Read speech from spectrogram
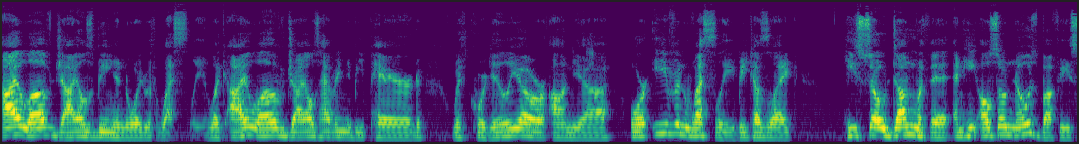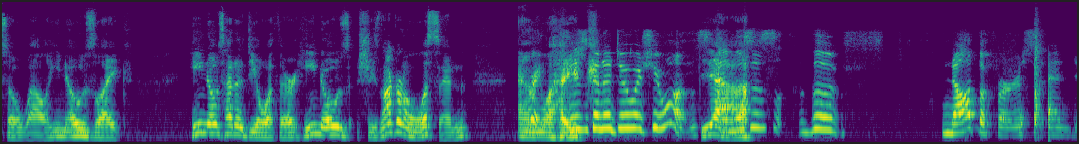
I love Giles being annoyed with Wesley. Like I love Giles having to be paired with Cordelia or Anya or even Wesley because like he's so done with it and he also knows Buffy so well. He knows like he knows how to deal with her. He knows she's not going to listen and Right. like She's gonna do what she wants. Yeah. And this is the not the first and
